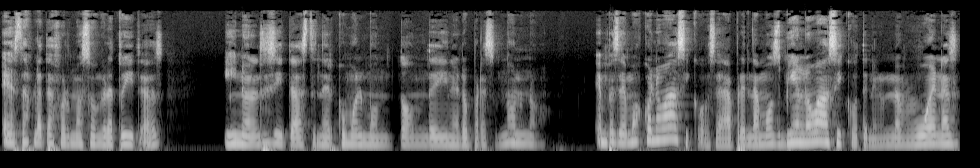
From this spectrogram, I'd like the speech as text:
estas plataformas son gratuitas y no necesitas tener como el montón de dinero para eso. No, no, no. Empecemos con lo básico, o sea, aprendamos bien lo básico, tener unas buenas,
